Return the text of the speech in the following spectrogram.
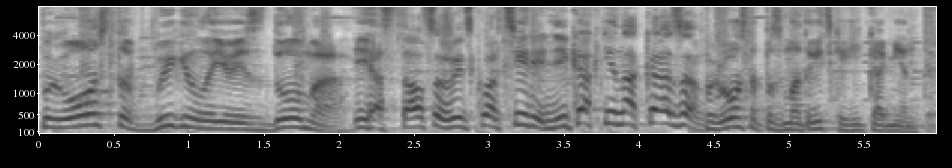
просто выгнал ее из дома. И остался жить в квартире, никак не наказан. Просто посмотрите, какие комменты.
